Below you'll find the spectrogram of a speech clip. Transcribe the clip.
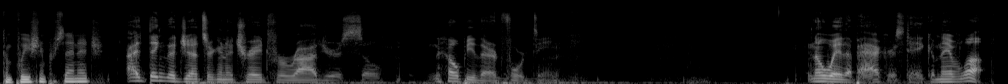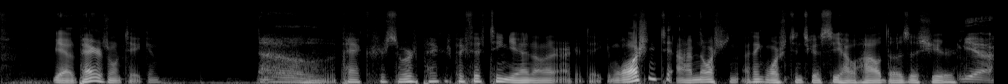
completion percentage. I think the Jets are going to trade for Rodgers, so he'll be there at 14. No way the Packers take him. They have love. Yeah, the Packers won't take him. Oh, the Packers. Where the Packers pick 15? Yeah, no, they're not going to take him. Washington. I'm not Washington. I think Washington's going to see how Howell does this year. Yeah.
